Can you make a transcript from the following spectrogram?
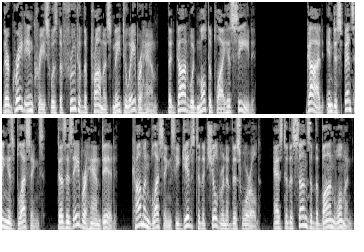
Their great increase was the fruit of the promise made to Abraham, that God would multiply his seed. God, in dispensing his blessings, does as Abraham did, common blessings he gives to the children of this world, as to the sons of the bondwoman,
